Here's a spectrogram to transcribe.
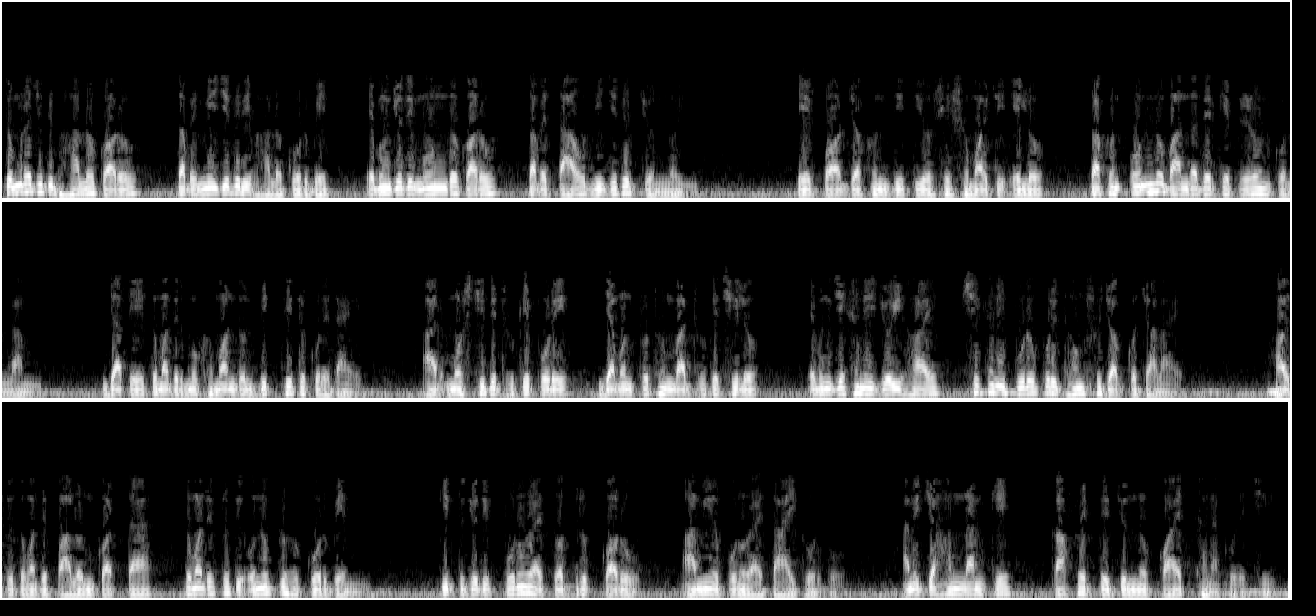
তোমরা যদি ভালো করো তবে নিজেদেরই ভালো করবে এবং যদি মন্দ করো তবে তাও নিজেদের জন্যই এরপর যখন দ্বিতীয় সে সময়টি এলো তখন অন্য বান্দাদেরকে প্রেরণ করলাম, যাতে তোমাদের মুখমণ্ডল বিকৃত করে দেয়, আর মসজিদে ঢুকে পড়ে যেমন প্রথমবার ঢুকেছিল, এবং যেখানে জয়ী হয়, সেখানে পুরোপুরি ধ্বংসযজ্ঞ চালায়। হয়তো তোমাদের পালন কর্তা তোমাদের প্রতি অনুগ্রহ করবেন, কিন্তু যদি পুনরায় তদ্রুপ করো, আমিও পুনরায় তাই করব। আমি জাহান্নামকে কাফেরদের জন্য কয়েদখানা করেছি।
